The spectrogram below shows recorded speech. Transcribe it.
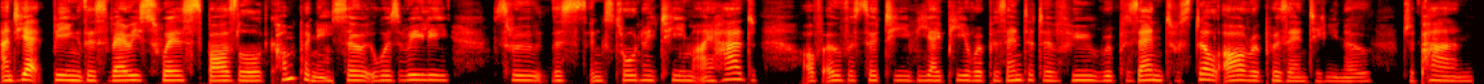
and yet being this very Swiss Basel company. So it was really through this extraordinary team I had of over 30 VIP representatives who represent, who still are representing, you know, Japan,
